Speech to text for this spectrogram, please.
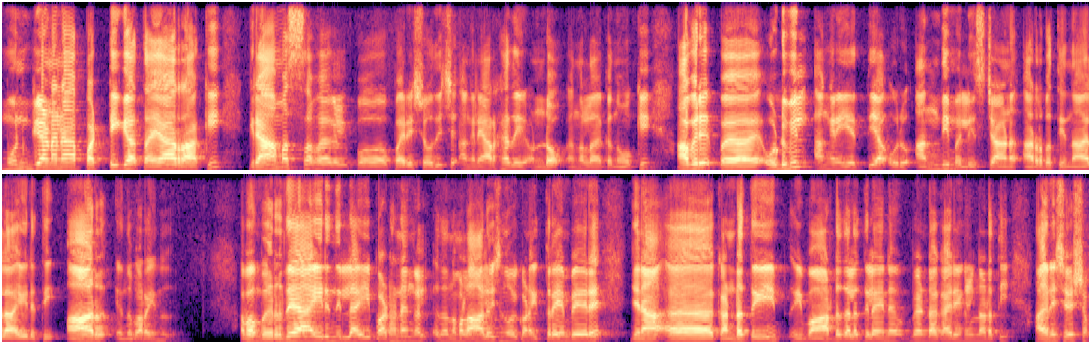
മുൻഗണനാ പട്ടിക തയ്യാറാക്കി ഗ്രാമസഭകൾ പരിശോധിച്ച് അങ്ങനെ അർഹത ഉണ്ടോ എന്നുള്ളതൊക്കെ നോക്കി അവർ ഒടുവിൽ അങ്ങനെ എത്തിയ ഒരു അന്തിമ ലിസ്റ്റാണ് അറുപത്തി നാലായിരത്തി ആറ് എന്ന് പറയുന്നത്. അപ്പം വെറുതെ ആയിരുന്നില്ല ഈ പഠനങ്ങൾ നമ്മൾ ആലോചിച്ച് നോക്കണം. ഇത്രയും പേരെ ജന കണ്ടെത്തുകയും ഈ വാർഡ് തലത്തിൽ അതിന് വേണ്ട കാര്യങ്ങൾ നടത്തി. അതിനുശേഷം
